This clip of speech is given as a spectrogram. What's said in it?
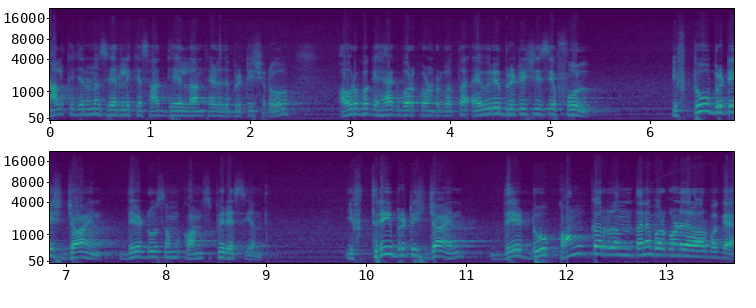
ನಾಲ್ಕು ಜನನೂ ಸೇರಲಿಕ್ಕೆ ಸಾಧ್ಯ ಇಲ್ಲ ಅಂತ ಹೇಳಿದ ಬ್ರಿಟಿಷರು, ಅವ್ರ ಬಗ್ಗೆ ಹೇಗೆ ಬರ್ಕೊಂಡ್ರು ಗೊತ್ತಾ? Every British is a fool if two British join they do some conspiracy ಅಂತ. If three British join they do conquer ಅಂತಲೇ ಬರ್ಕೊಂಡಿದ್ದಾರೆ ಅವ್ರ ಬಗ್ಗೆ.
